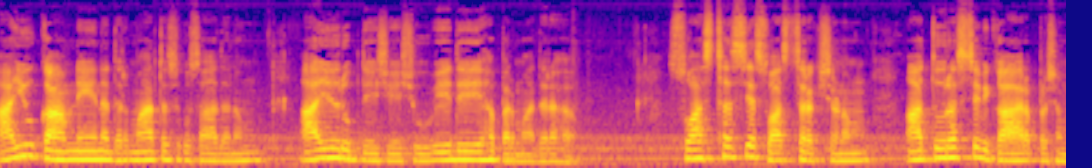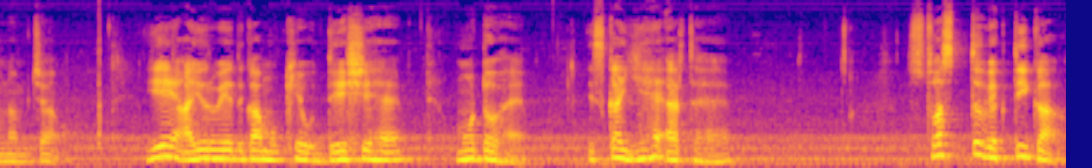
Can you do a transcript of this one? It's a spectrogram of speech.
आयु कामने न धर्मार्थ सुख साधनम आयुरुपदेशेशु वेदेय परमादरः। स्वास्थ्य स्वास्थ्य रक्षणम आतुरस्य विकार प्रशमनम च। ये आयुर्वेद का मुख्य उद्देश्य है, मोटो है। इसका यह अर्थ है, स्वस्थ व्यक्ति का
